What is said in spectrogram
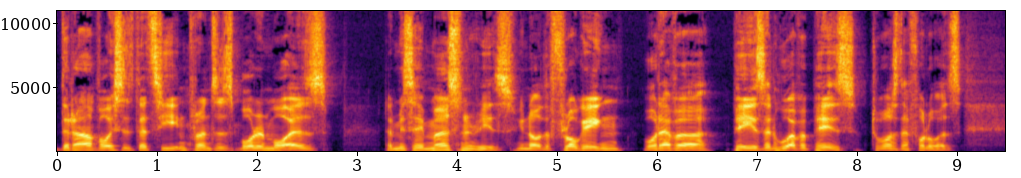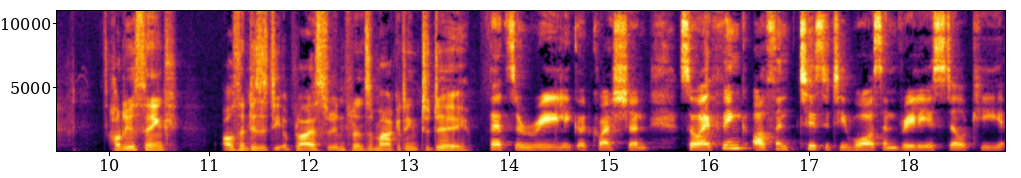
there are voices that see influencers more and more as, let me say, mercenaries, you know, the flogging whatever pays and whoever pays towards their followers. How do you think authenticity applies to influencer marketing today? That's a really good question. So I think authenticity was and really is still key.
